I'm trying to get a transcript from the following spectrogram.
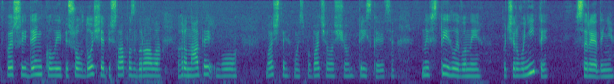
В перший день, коли пішов дощ, я пішла, позбирала гранати, бо, бачите, ось побачила, що тріскаються. Не встигли вони почервоніти всередині,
